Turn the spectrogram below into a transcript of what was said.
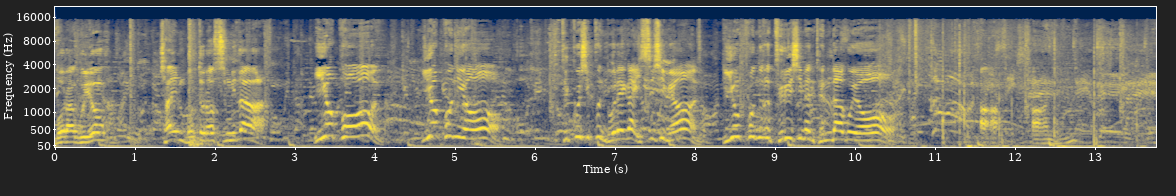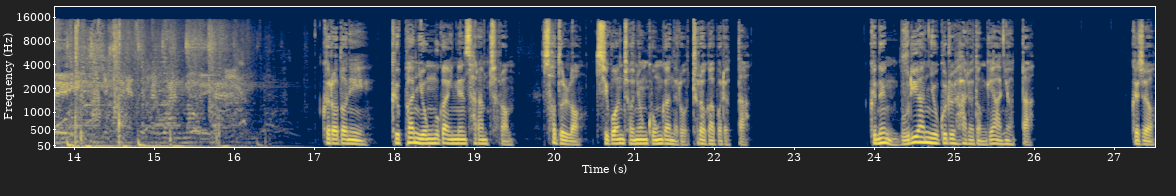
뭐라고요? 잘 못 들었습니다. 이어폰! 이어폰이요! 듣고 싶은 노래가 있으시면 이어폰으로 들으시면 된다고요. 아, 아, 그러더니 급한 용무가 있는 사람처럼 서둘러 직원 전용 공간으로 들어가 버렸다. 그는 무리한 요구를 하려던 게 아니었다. 그저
